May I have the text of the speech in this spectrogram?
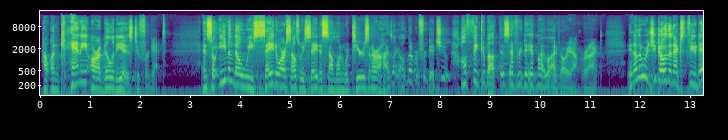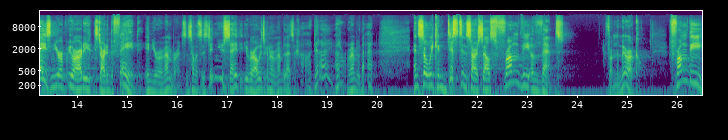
how uncanny our ability is to forget. And so, even though we say to ourselves, we say to someone with tears in our eyes, like, I'll never forget you. I'll think about this every day of my life. Oh, yeah, right. In other words, you go the next few days and you're, you're already started to fade in your remembrance. And someone says, Didn't you say that you were always going to remember that? It's like, Oh, did I? I don't remember that. And so we can distance ourselves from the event, from the miracle, from the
